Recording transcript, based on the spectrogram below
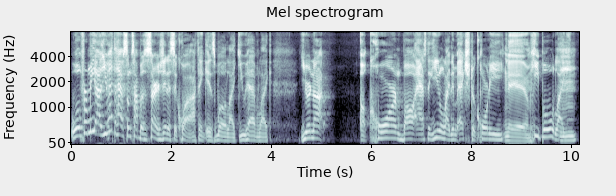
Well, for me, I- you have to have some type of certain je ne sais quoi. I think as well. Like you have like, you're not a cornball ass nigga. You know, like them extra corny Yeah. people. Like, mm-hmm.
